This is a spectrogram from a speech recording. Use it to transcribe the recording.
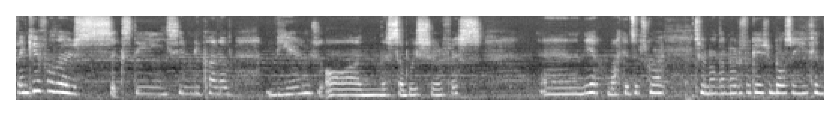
thank you for those 60, 70 kind of views on the Subway Surfers. And yeah, like and subscribe. Turn on the notification bell so you can,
